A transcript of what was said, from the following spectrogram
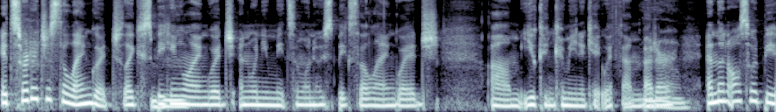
It's sort of just the language, like speaking Mm-hmm. language. And when you meet someone who speaks the language, um, you can communicate with them better. Yeah. And then also it'd be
